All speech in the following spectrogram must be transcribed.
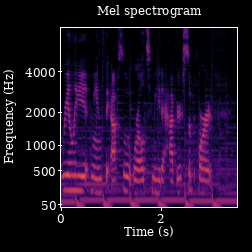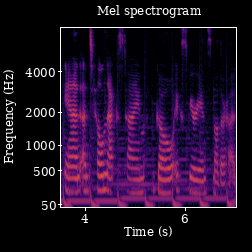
really means the absolute world to me to have your support and until next time, go experience motherhood.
